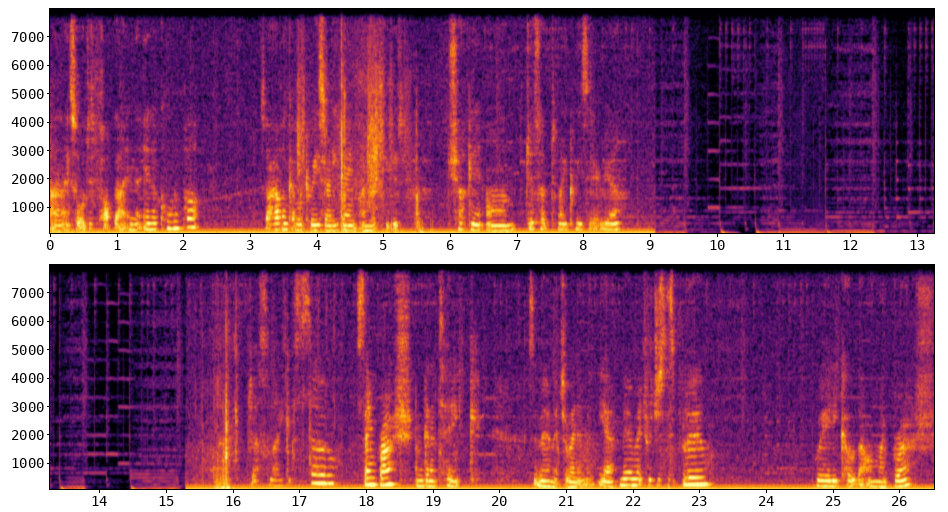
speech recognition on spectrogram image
and I sort of just pop that in the inner corner part. So I haven't cut my crease or anything, I'm literally just chucking it on just up to my crease area. Just like so. Same brush, I'm going to take, is it went in with? Yeah, Mirmitch, which is this blue. Really coat that on my brush.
